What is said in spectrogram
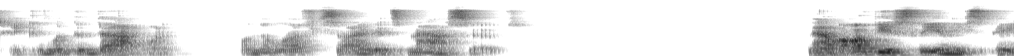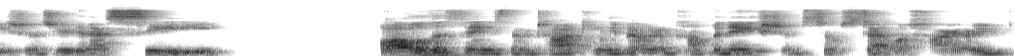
Take a look at that one. On the left side, it's massive. Now, obviously, in these patients, you're going to see all the things that I'm talking about in combination. So, stylohyoid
